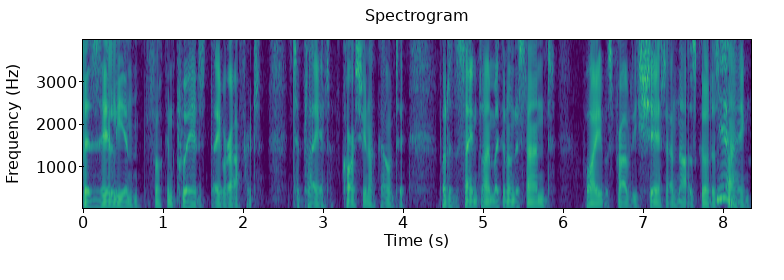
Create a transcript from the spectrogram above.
bazillion fucking quid they were offered to play it. Of course, you're not going to. But at the same time, I can understand why it was probably shit and not as good as Yeah. playing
